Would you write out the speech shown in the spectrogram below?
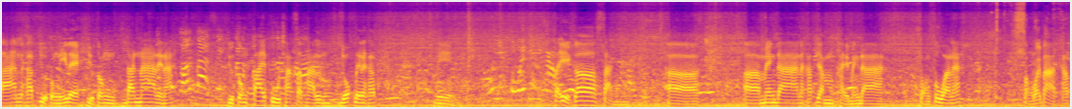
ร้านนะครับ อยู่ตรงนี้เลยอยู่ตรงด้านหน้าเลยนะ ร้อยแปดสิบอยู่ตรงป้ายปูชักสะพานยกเลยนะครับ นี่หยิบตัวไว้ดีค่ะตาเอกก็สั่งอ่าอ่าแมงดานะครับยำไข่แมงดาสองตัวนะ200 บาทครับ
